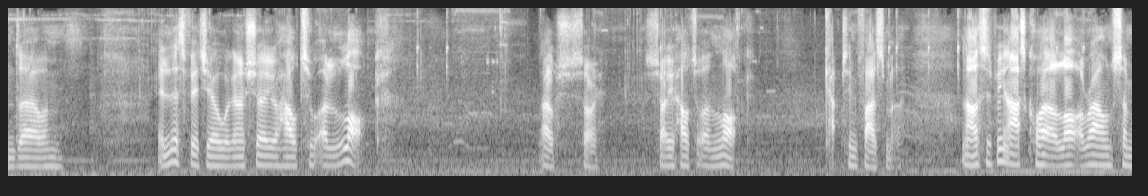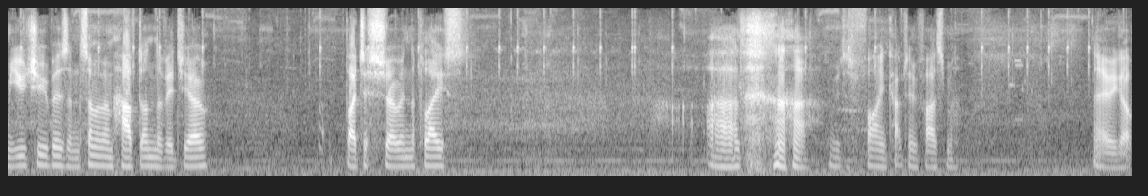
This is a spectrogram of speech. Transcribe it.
and um, in this video we're going to show you how to unlock. Oh sorry. Show you how to unlock Captain Phasma. Now this has been asked quite a lot around some YouTubers and some of them have done the video by just showing the place. Uh, let me just find Captain Phasma. There we go.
